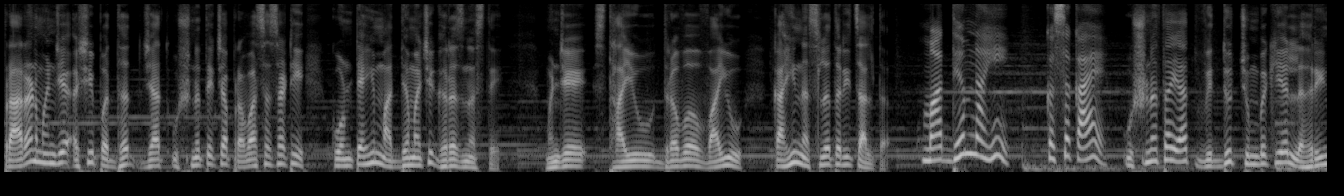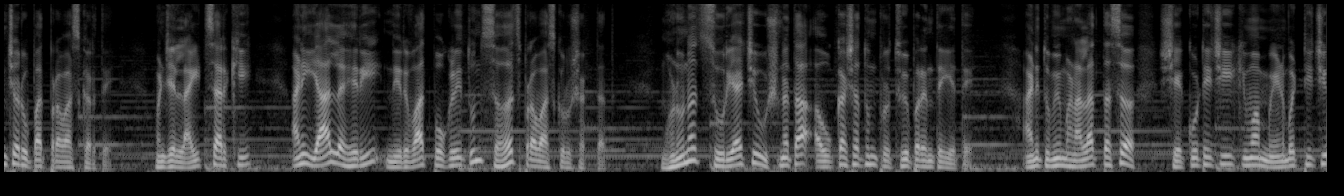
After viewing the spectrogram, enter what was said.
प्रारण म्हणजे अशी पद्धत ज्यात उष्णतेच्या प्रवासासाठी कोणत्याही माध्यमाची गरज नसते. म्हणजे स्थायू द्रव वायू काही नसलं तरी चालतं. माध्यम नाही कसं काय? उष्णता यात विद्युत चुंबकीय लहरींच्या रूपात प्रवास करते. म्हणजे लाईटसारखी आणि या लहरी निर्वात पोकळीतून सहज प्रवास करू शकतात. म्हणूनच सूर्याची उष्णता अवकाशातून पृथ्वीपर्यंत येते. आणि तुम्ही म्हणालात तसं शेकोटीची किंवा मेणबत्तीची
